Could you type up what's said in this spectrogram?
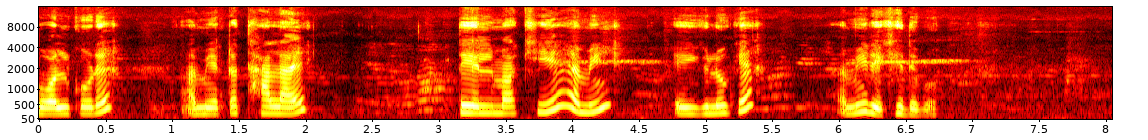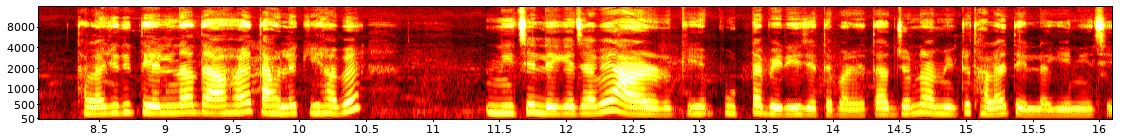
বল করে আমি একটা থালায় তেল মাখিয়ে আমি এইগুলোকে আমি রেখে দেব। থালায় যদি তেল না দেওয়া হয় তাহলে কি হবে? নিচে লেগে যাবে আর কি পুরটা বেরিয়ে যেতে পারে। তার জন্য আমি একটু থালায় তেল লাগিয়ে নিয়েছি।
